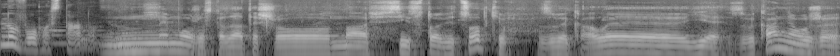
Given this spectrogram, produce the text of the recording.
нового стану. Не можу сказати, що на всі 100% звик, але є звикання вже,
